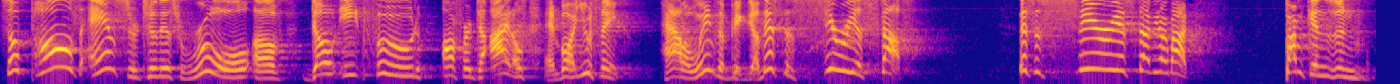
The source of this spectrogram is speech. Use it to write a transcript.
So, Paul's answer to this rule of don't eat food offered to idols, and boy, you think Halloween's a big deal. This is serious stuff. This is serious stuff. You talk about pumpkins and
